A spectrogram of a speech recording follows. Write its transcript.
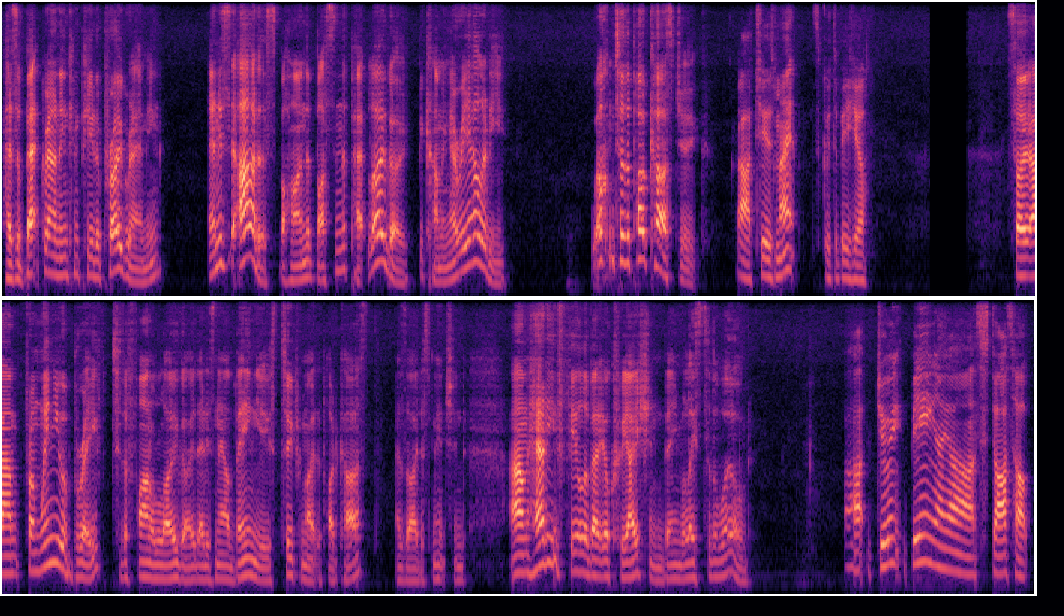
has a background in computer programming, and is the artist behind the Busting the Pack logo becoming a reality. Welcome to the podcast, Duke. Ah, cheers, mate. It's good to be here. So, um, from when you were briefed to the final logo that is now being used to promote the podcast, as I just mentioned, um, how do you feel about your creation being released to the world? Uh, during being a uh, startup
